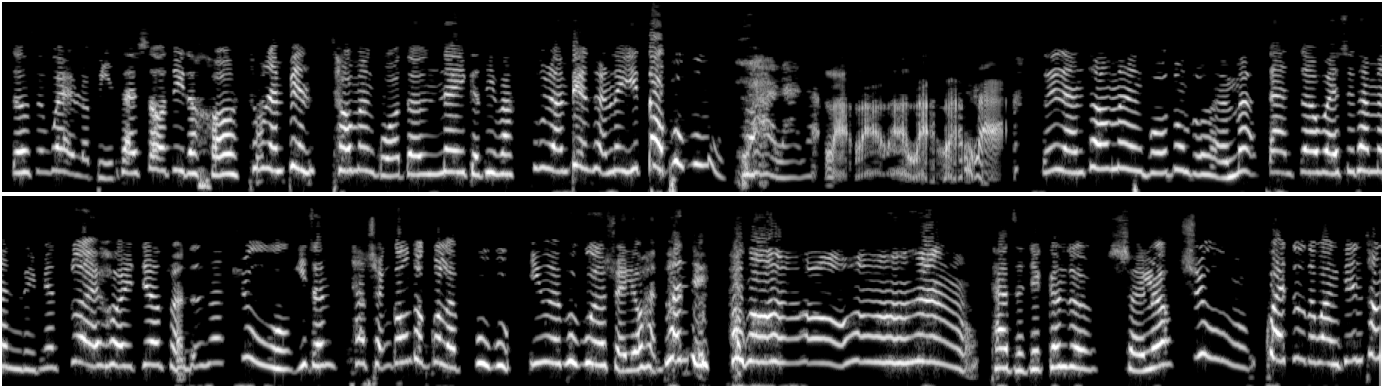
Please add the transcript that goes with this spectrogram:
这是为了比赛设计的河。突然变超慢国的那个地方，突然变成了一道瀑布，哗啦啦啦啦啦啦啦啦！虽然超慢国动作很慢，但这位是他们里面最会驾船的人。咻一声，他成功透过了瀑布，因为瀑布的水流很湍急，他直接跟着水流咻，快速的往前冲。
